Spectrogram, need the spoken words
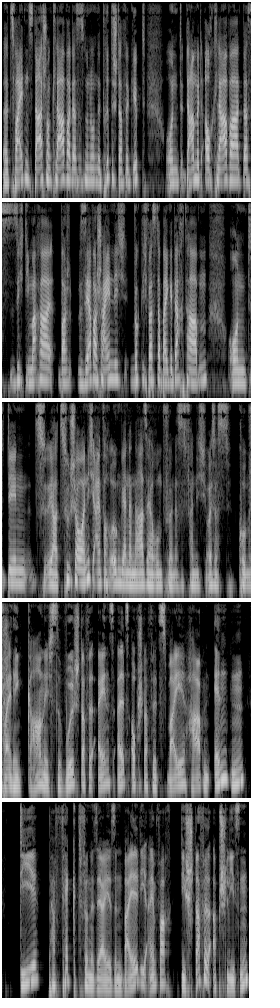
äh, zweitens da schon klar war, dass es nur noch eine dritte Staffel gibt und damit auch klar war, dass sich die Macher sehr wahrscheinlich wirklich was dabei gedacht haben und den ja, Zuschauer nicht einfach irgendwie an der Nase herumführen. Das ist, fand ich äußerst komisch. Vor allen Dingen gar nicht. Sowohl Staffel 1 als auch Staffel 2 haben Enden, die perfekt für eine Serie sind, weil die einfach die Staffel abschließen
